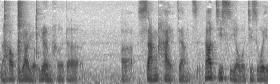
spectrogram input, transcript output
然后不要有任何的呃伤害这样子。然后即使有，我其实我也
